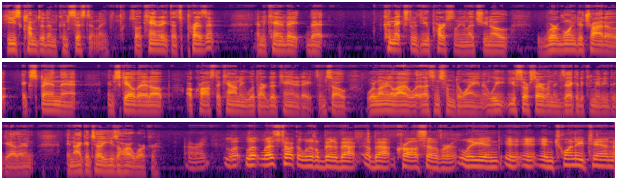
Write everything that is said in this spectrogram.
he's come to them consistently. So a candidate that's present and a candidate that connects with you personally and lets you know we're going to try to expand that and scale that up across the county with our good candidates. And so we're learning a lot of lessons from Dwayne. And we used to serve an executive committee together, and, and I can tell you he's a hard worker. All right. Let, let's talk a little bit about, about crossover. Lee, in, in, in 2010,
